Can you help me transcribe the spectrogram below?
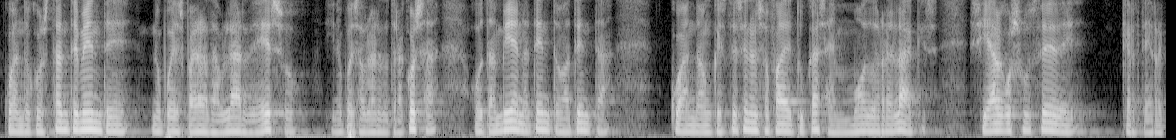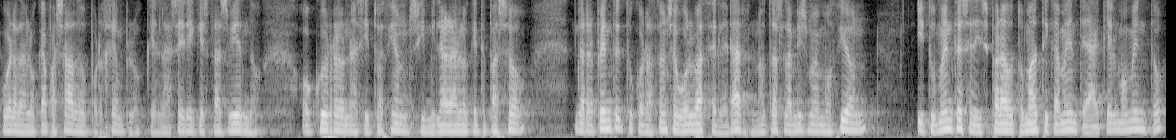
Cuando constantemente no puedes parar de hablar de eso y no puedes hablar de otra cosa, o también, atento, atenta, cuando aunque estés en el sofá de tu casa en modo relax, si algo sucede que te recuerda lo que ha pasado, por ejemplo, que en la serie que estás viendo ocurre una situación similar a lo que te pasó, de repente tu corazón se vuelve a acelerar, notas la misma emoción y tu mente se dispara automáticamente a aquel momento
